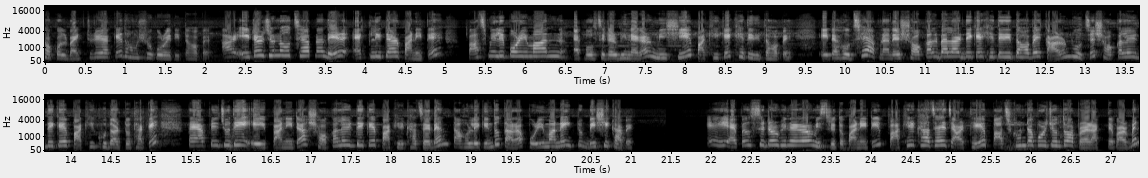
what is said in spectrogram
সকল ব্যাকটেরিয়াকে ধ্বংস করে দিতে হবে। আর এটার জন্য হচ্ছে আপনাদের এক লিটার পানিতে পাঁচ মিলি পরিমাণ অ্যাপল সিডার ভিনেগার মিশিয়ে পাখিকে খেতে দিতে হবে। এটা হচ্ছে আপনাদের সকালবেলার দিকে খেতে দিতে হবে, কারণ হচ্ছে সকালের দিকে পাখি ক্ষুধার্ত থাকে। তাই আপনি যদি এই পানিটা সকালের দিকে পাখির খাঁচায় দেন, তাহলে কিন্তু তারা পরিমাণে একটু বেশি খাবে। এই অ্যাপেল সিডার ভিনেগার মিশ্রিত পানিটি পাখির খাঁচায় চার থেকে পাঁচ ঘণ্টা পর্যন্ত আপনারা রাখতে পারবেন।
